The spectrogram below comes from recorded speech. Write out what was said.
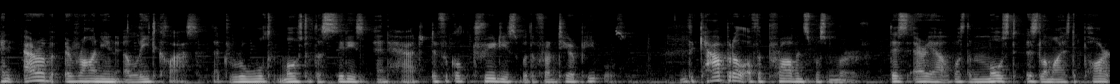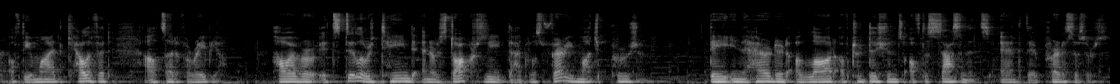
An Arab-Iranian elite class that ruled most of the cities and had difficult treaties with the frontier peoples. The capital of the province was Merv, this area was the most Islamized part of the Umayyad Caliphate outside of Arabia. However, it still retained an aristocracy that was very much Persian. They inherited a lot of traditions of the Sassanids and their predecessors.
